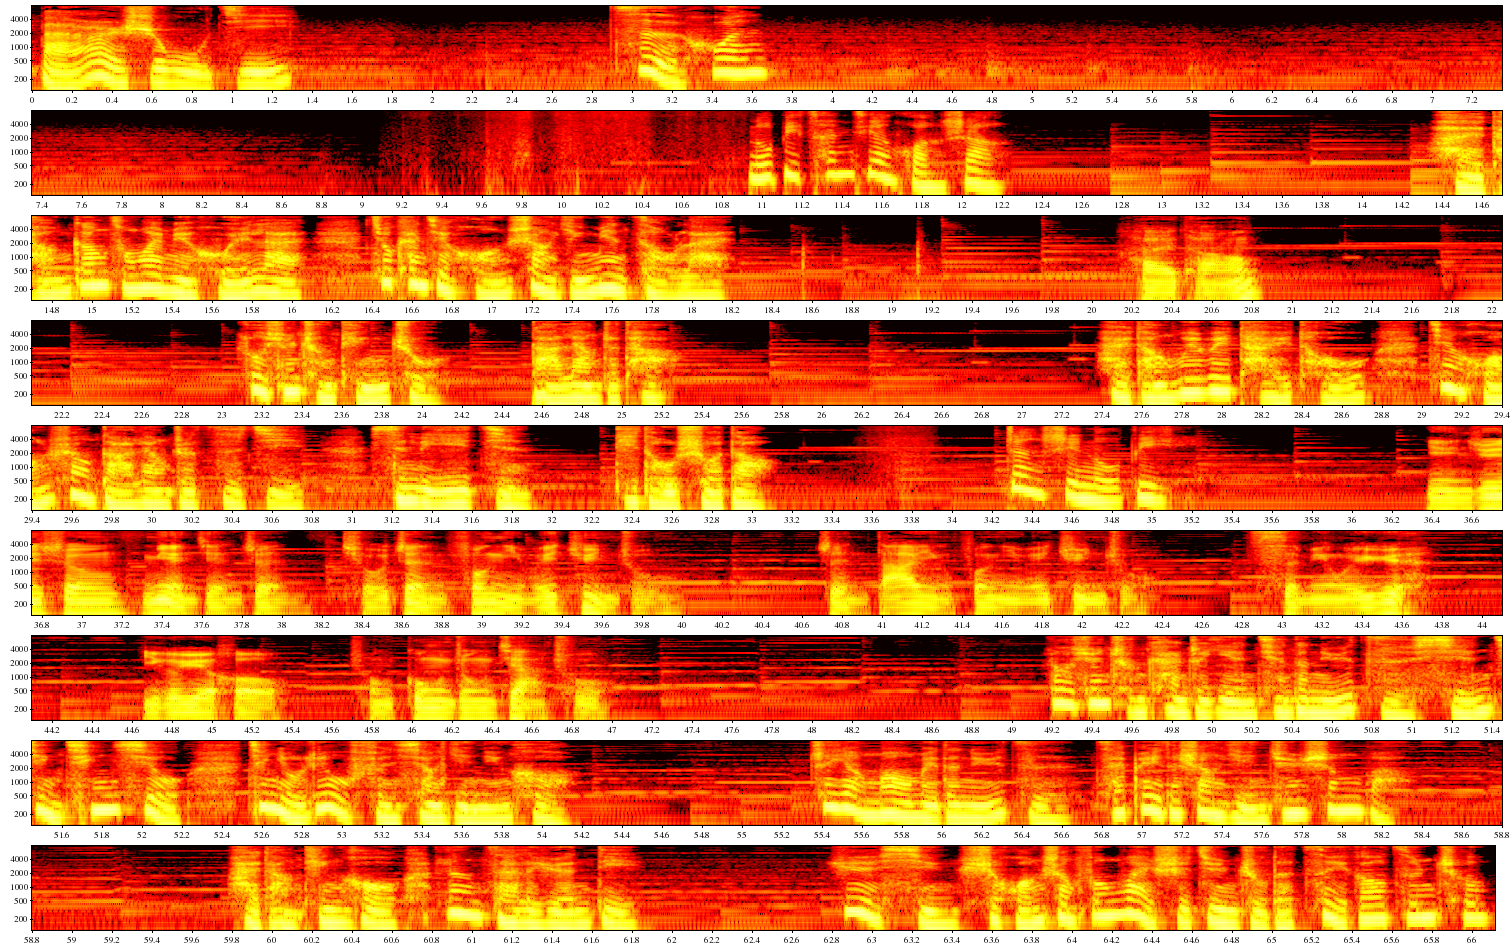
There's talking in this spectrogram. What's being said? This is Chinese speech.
百二十五集，赐婚。奴婢参见皇上。海棠刚从外面回来，就看见皇上迎面走来。海棠，洛宣城停住，打量着他。海棠微微抬头，见皇上打量着自己，心里一紧，低头说道：“正是奴婢。尹君生面见朕，求朕封你为郡主，朕答应封你为郡主，赐名为月。一个月后从宫中嫁出。”洛宣城看着眼前的女子娴静清秀，竟有六分像尹宁鹤。这样貌美的女子才配得上尹君生吧？海棠听后愣在了原地。月姓是皇上封外室郡主的最高尊称，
